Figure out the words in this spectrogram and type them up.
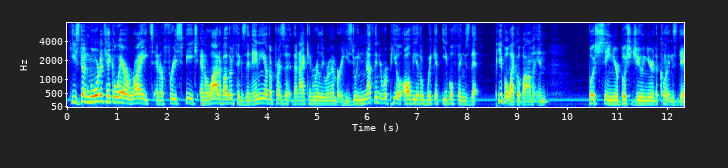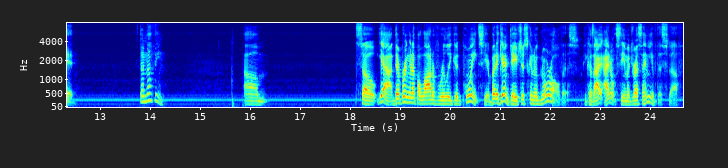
He's done more to take away our rights and our free speech and a lot of other things than any other president that I can really remember. And he's doing nothing to repeal all the other wicked, evil things that people like Obama and Bush Sr., Bush Jr., the Clintons did. He's done nothing. Um, so, yeah, they're bringing up a lot of really good points here. But again, Dave's just going to ignore all this because I, I don't see him address any of this stuff.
